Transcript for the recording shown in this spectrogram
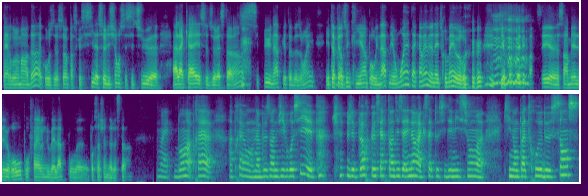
perdre un mandat à cause de ça, parce que si la solution se situe euh, à la caisse du restaurant, c'est plus une app que tu as besoin, et tu as perdu le client pour une app, mais au moins tu as quand même un être humain heureux qui n'a pas pu dépenser 100 000 euros pour faire une nouvelle app pour, pour sa chaîne de restaurant. Ouais, bon, après, après, on a besoin de vivre aussi et j'ai peur que certains designers acceptent aussi des missions euh, qui n'ont pas trop de sens,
